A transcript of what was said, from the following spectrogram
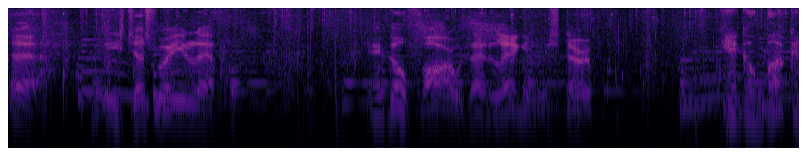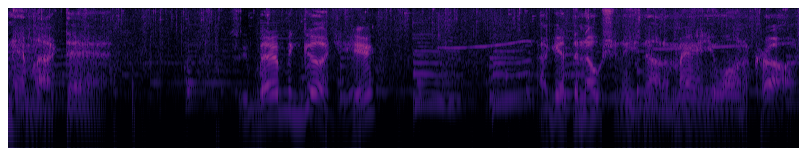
Yeah, he's just where you left him. Can't go far with that leg in your stirrup. Can't go bucking him like that. So you better be good, you hear? I get the notion he's not a man you want to cross.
